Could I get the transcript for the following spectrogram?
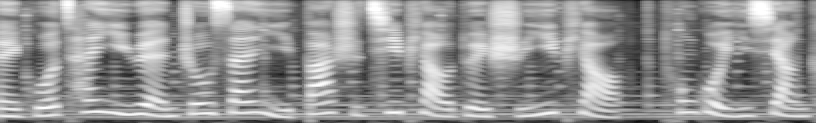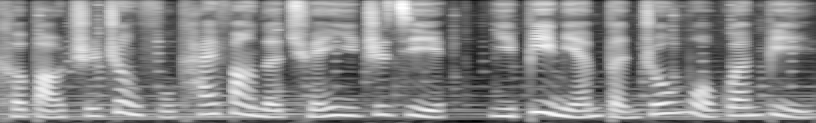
美国参议院周三以八十七票对十一票通过一项可保持政府开放的权宜之计，以避免本周末关闭。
